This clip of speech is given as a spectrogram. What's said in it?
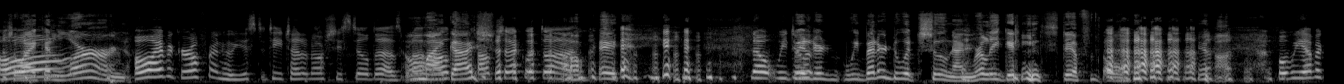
so I can Oh. learn. Oh, I have a girlfriend who used to teach. I don't know if she still does. But Oh, I'll- my I'll, gosh. I'll check with Dawn. Okay. No, we do. better, we better do it soon. I'm really getting stiff, though. Well, we have a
